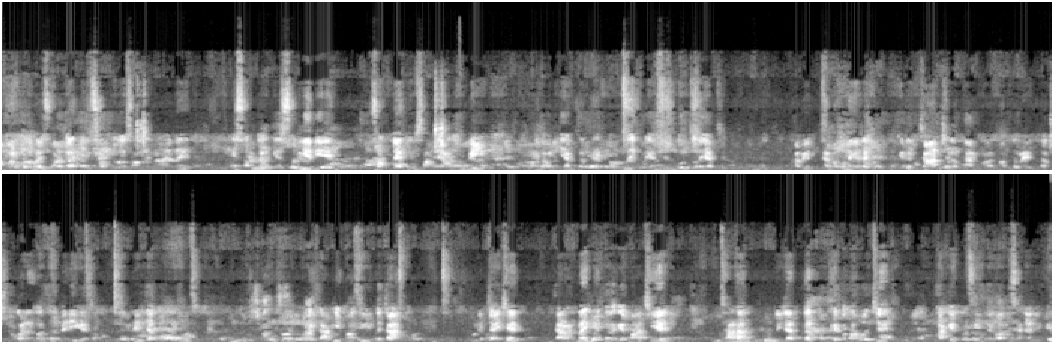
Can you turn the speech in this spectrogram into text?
আমার মনে হয় সরকারকে সরিয়ে দিয়ে সত্য একদিন সামনে আসবেই। যাচ্ছে ভুল করে যাচ্ছে? আমি এবং উনি চান ছিলাম তার মাধ্যমে, তার স্লোগানের মাধ্যমে বেরিয়ে গেছে। সাংসদ কাকে ফাঁসি দিতে চান। উনি চাইছেন যারা অন্যায় করে তাদেরকে বাঁচিয়ে, যারা নির্যাতিতার পক্ষে কথা বলছে, তাকে ফাঁসি দিতে হবে দিতে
